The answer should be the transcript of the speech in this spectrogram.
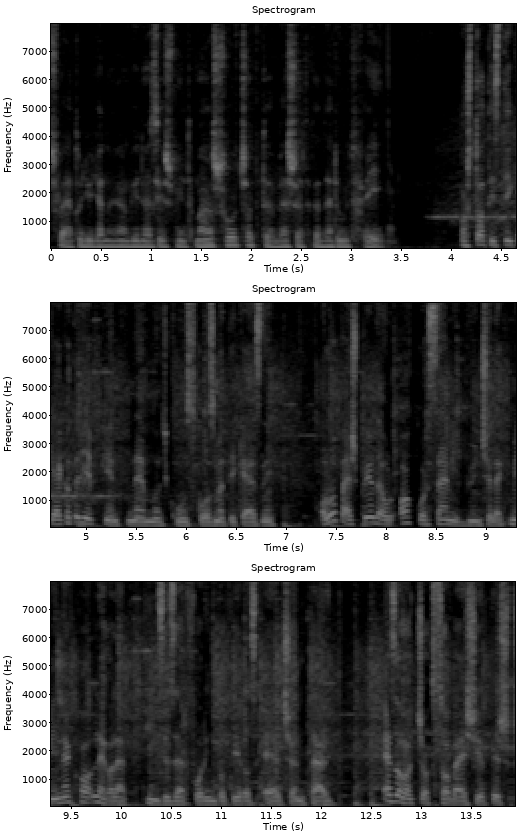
és lehet, hogy ugyanolyan bűnözés, mint máshol, csak több esetre derült fény. A statisztikákat egyébként nem nagy kunst kozmetikázni. A lopás például akkor számít bűncselekménynek, ha legalább 10 ezer forintot ér az elcsent. Ez alatt csak szabálysértés,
